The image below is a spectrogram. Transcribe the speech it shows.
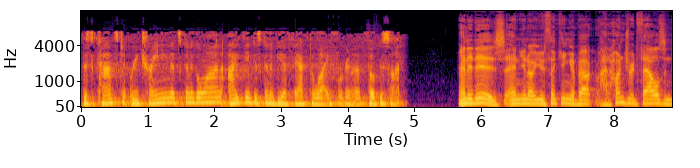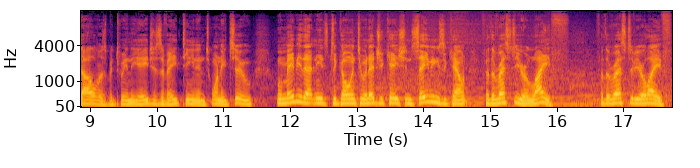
this constant retraining that's going to go on i think is going to be a fact of life we're going to focus on and it is. And, you know, you're thinking about $100,000 between the ages of 18 and 22. Well, maybe that needs to go into an education savings account for the rest of your life. For the rest of your life.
